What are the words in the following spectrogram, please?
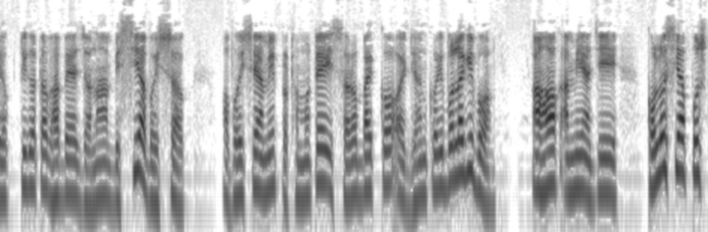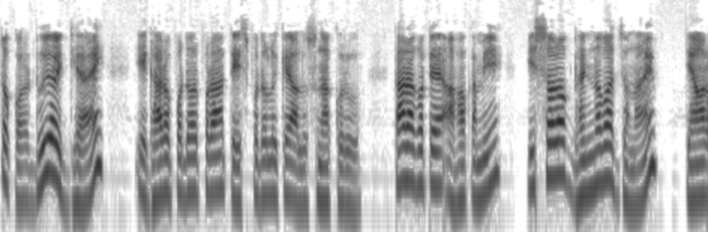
ব্যক্তিগতভাৱে জনা বেছি আৱশ্যক। অৱশ্যে আমি প্ৰথমতে ঈশ্বৰৰ বাক্য অধ্যয়ন কৰিব লাগিব। আহক আমি আজি কলচীয়া পুস্তকৰ দুই অধ্যায় এঘাৰ পদৰ পৰা তেইছ পদলৈকে আলোচনা কৰো। তাৰ আগতে আহক আমি ঈশ্বৰক ধন্যবাদ জনাই তেওঁৰ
